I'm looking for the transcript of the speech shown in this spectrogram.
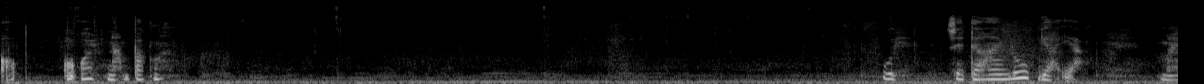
โอ้โอ้ยน้ำปักมาอุ้ยเสียดายลูกใหญ่อะไม่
